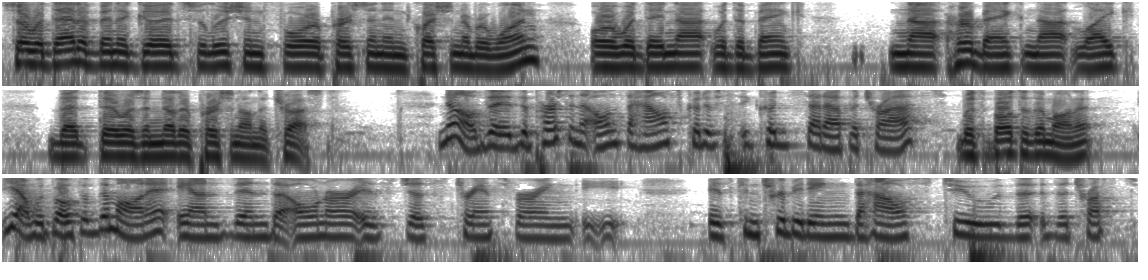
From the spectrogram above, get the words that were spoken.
So, would that have been a good solution for person in question number one, or would they not? Would the bank not her bank not like that there was another person on the trust No, the the person that owns the house could have could set up a trust. with both of them on it? Yeah, with both of them on it, and then the owner is just transferring, is contributing the house to the the trust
